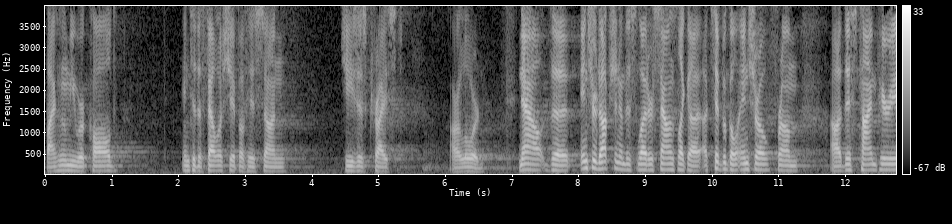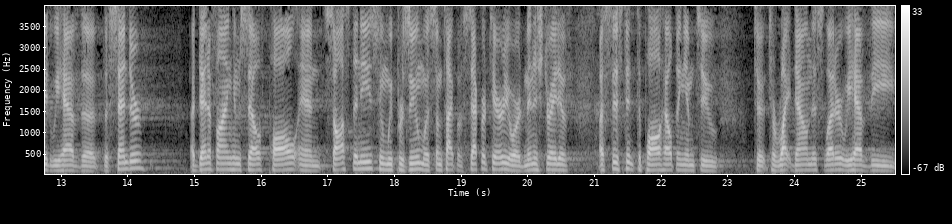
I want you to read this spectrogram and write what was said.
by whom you were called into the fellowship of his Son, Jesus Christ our Lord. Now, the introduction of this letter sounds like a, a typical intro from uh, this time period. We have the, the sender identifying himself, Paul, and Sosthenes, whom we presume was some type of secretary or administrative assistant to Paul, helping him to to, to write down this letter. We have the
